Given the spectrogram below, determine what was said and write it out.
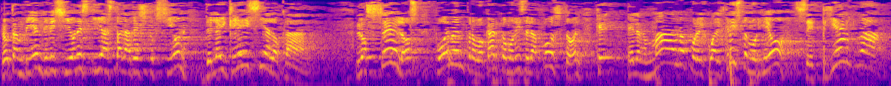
pero también divisiones y hasta la destrucción de la iglesia local. Los celos pueden provocar, como dice el apóstol, que el hermano por el cual Cristo murió se pierda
